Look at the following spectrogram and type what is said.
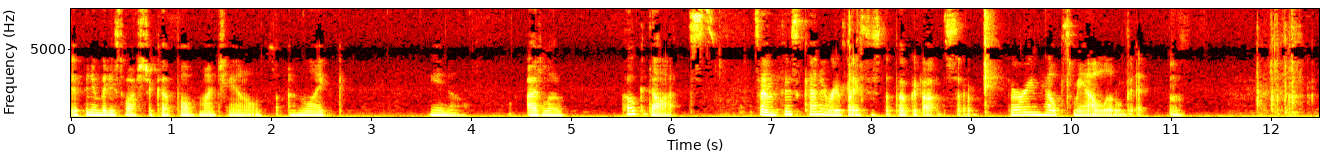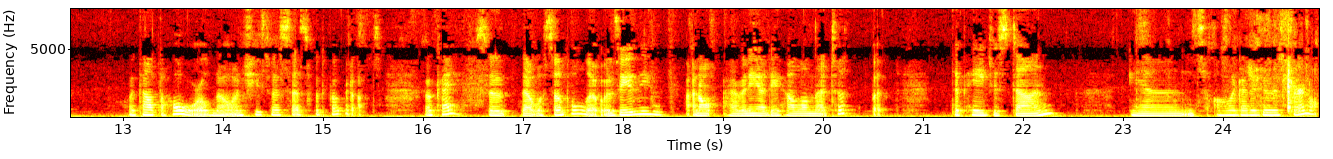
if anybody's watched a couple of my channels, I'm like, you know, I love polka dots. So this kind of replaces the polka dots. So the rain helps me out a little bit. Without the whole world knowing, she's obsessed with polka dots. Okay, so that was simple. That was easy. I don't have any idea how long that took, but the page is done. And all I got to do is journal.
